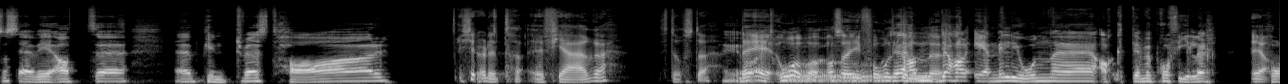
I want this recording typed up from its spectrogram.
så ser vi at eh, eh, Pinterest har ikke det det fjerde største? Jo, det er tror- over, altså i forhold det har, til det har én million eh, aktive profiler. ja. på,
